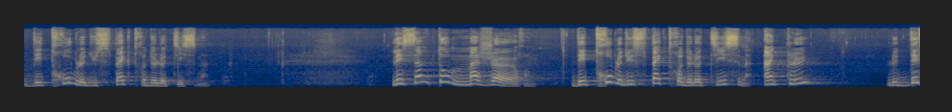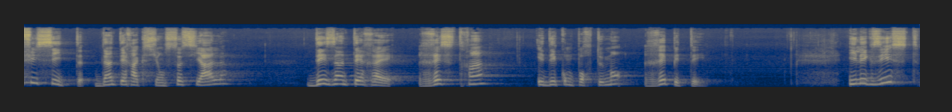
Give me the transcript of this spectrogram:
des troubles du spectre de l'autisme. Les symptômes majeurs des troubles du spectre de l'autisme incluent le déficit d'interaction sociale, des intérêts restreints et des comportements répétés. Il existe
